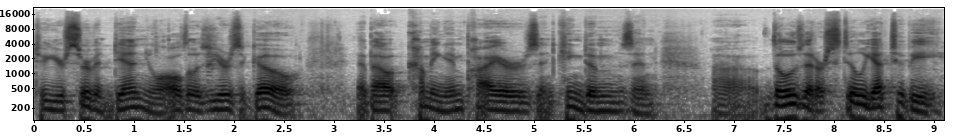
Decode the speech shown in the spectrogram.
to your servant Daniel all those years ago about coming empires and kingdoms and uh, those that are still yet to be.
